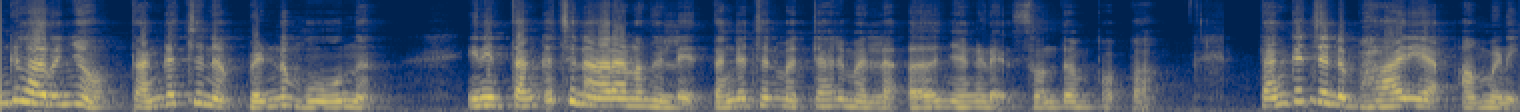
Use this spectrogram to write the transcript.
നിങ്ങൾ അറിഞ്ഞോ തങ്കച്ചന് പെണ്ണ് മൂന്ന്? ഇനി തങ്കച്ചൻ ആരാണെന്നല്ലേ? തങ്കച്ചൻ മറ്റാരുമല്ല. അത് ഞങ്ങളുടെ സ്വന്തം പപ്പ. തങ്കച്ചന്റെ ഭാര്യ അമ്മണി.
